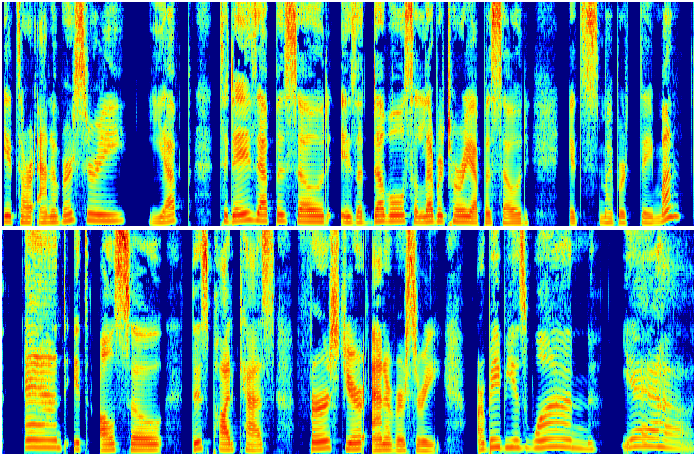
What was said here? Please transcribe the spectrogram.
It's our anniversary. Yep. Today's episode is a double celebratory episode. It's my birthday month and it's also this podcast's first year anniversary. Our baby is one. Yeah.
